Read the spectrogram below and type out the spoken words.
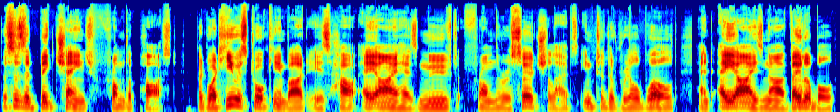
This is a big change from the past. But what he was talking about is how AI has moved from the research labs into the real world, and AI is now available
